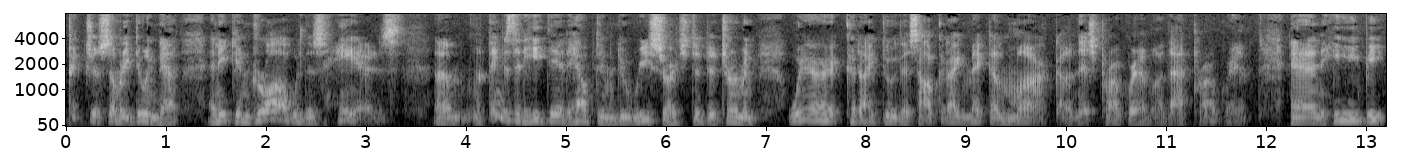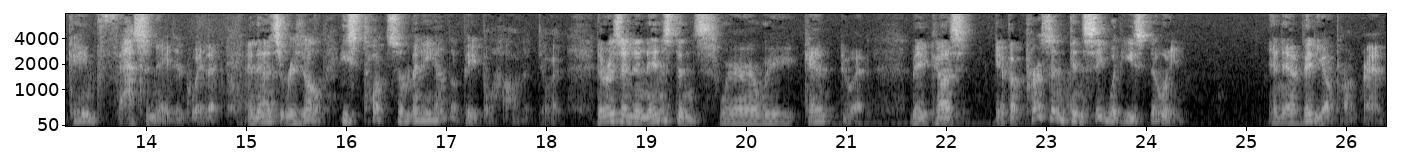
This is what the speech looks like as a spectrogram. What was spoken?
picture somebody doing that, and he can draw with his hands. Um, the things that he did helped him do research to determine where could I do this? How could I make a mark on this program or that program? And he became fascinated with it. And as a result, he's taught so many other people how to do it. There isn't an instance where we can't do it because if a person can see what he's doing in a video program,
